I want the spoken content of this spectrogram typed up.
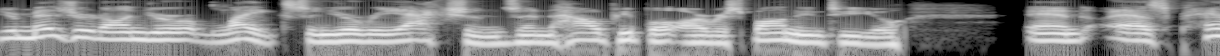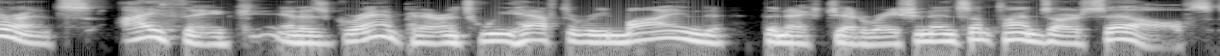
you're measured on your likes and your reactions and how people are responding to you. And as parents, I think, and as grandparents, we have to remind the next generation and sometimes ourselves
